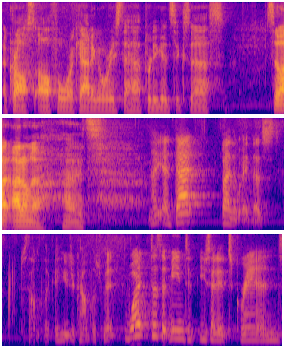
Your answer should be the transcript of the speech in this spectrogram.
across all four categories to have pretty good success. So I, I don't know. It's Not yet. That, by the way, that sounds like a huge accomplishment. What does it mean to? You said it's grand.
